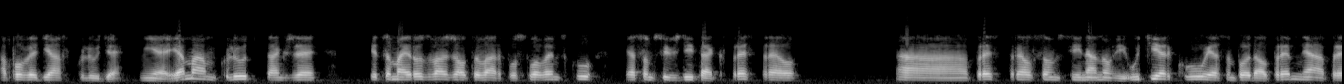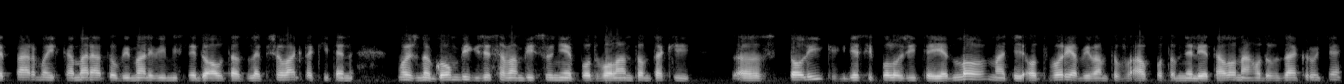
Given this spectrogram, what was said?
a povedia v kľude. Nie, ja mám kľud, takže keď som aj rozvážal tovar po Slovensku, ja som si vždy tak prestrel a prestrel som si na nohy utierku, ja som povedal pre mňa a pre pár mojich kamarátov by mali vymyslieť do auta zlepšovák, taký ten možno gombik, že sa vám vysunie pod volantom taký uh, stolík, kde si položíte jedlo, máte otvory, aby vám to potom nelietalo náhodou v zákrute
